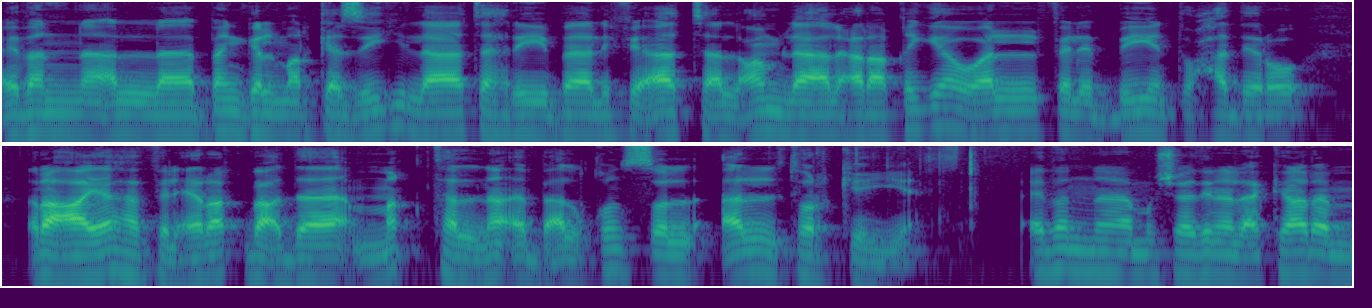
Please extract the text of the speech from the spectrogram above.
أيضا البنك المركزي لا تهريب لفئات العملة العراقية والفلبين تحذر رعاياها في العراق بعد مقتل نائب القنصل التركي. أيضا مشاهدينا الأكارم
